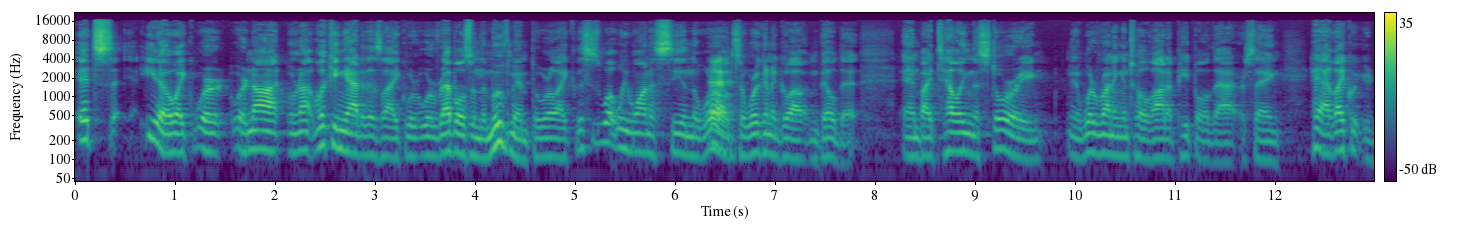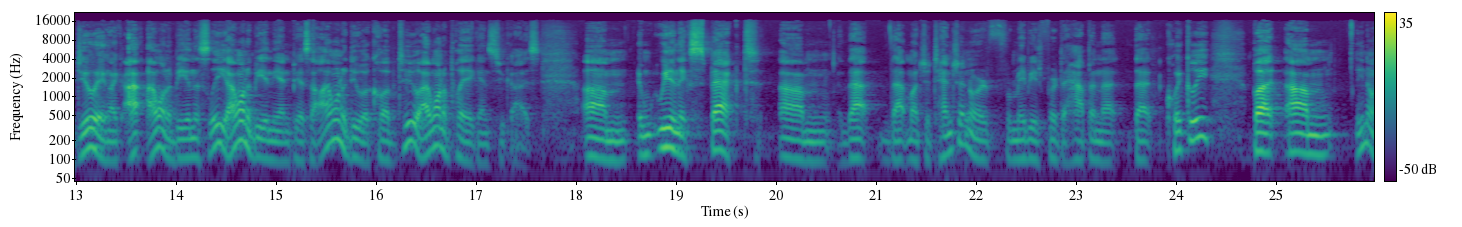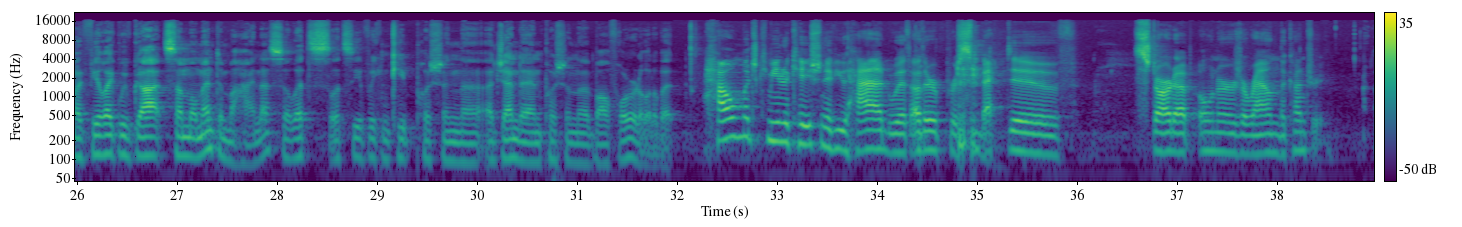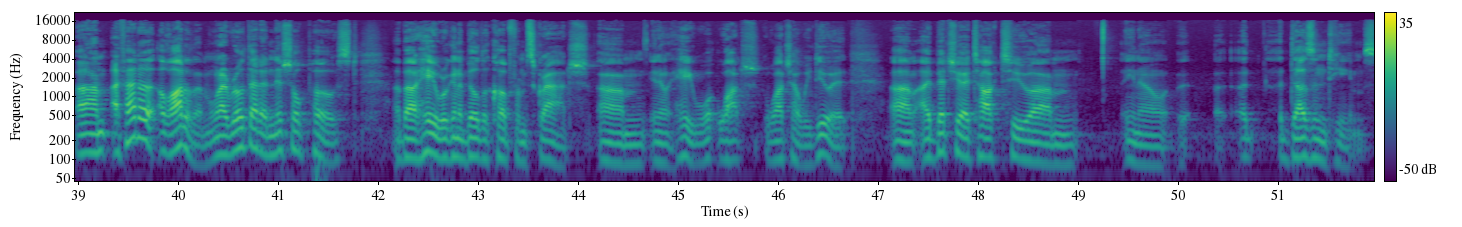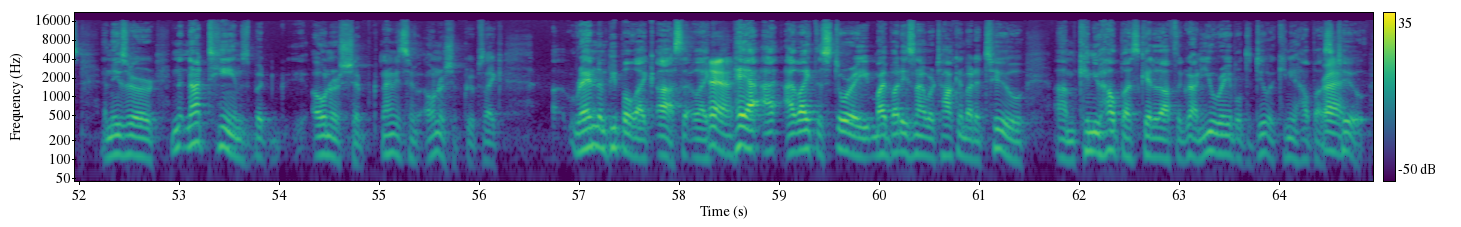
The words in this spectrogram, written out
It's you know like we're we're not we're not looking at it as like we're, we're rebels in the movement, but we're like this is what we want to see in the world, Yeah. so we're going to go out and build it. And by telling the story, you know, we're running into a lot of people that are saying, "Hey, I like what you're doing. Like, I, I want to be in this league. I want to be in the NPSL. I want to do a club too. I want to play against you guys." Um, and we didn't expect um, that that much attention, or for maybe for it to happen that that quickly. But um, you know, I feel like we've got some momentum behind us. So let's let's see if we can keep pushing the agenda and pushing the ball forward a little bit. How much communication have you had with other prospective startup owners around the country? Um, I've had a, a lot of them. When I wrote that initial post about, hey, we're going to build a club from scratch, um, you know, hey, w- watch watch how we do it. Um, I bet you I talked to, um, you know, a, a, dozen teams, and these are n- not teams, but ownership, not even ownership groups, like uh, random people like us that are like, Yeah. hey, I, I like this story. My buddies and I were talking about it too. Um, can you help us get it off the ground? You were able to do it. Can you help us Right. too?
